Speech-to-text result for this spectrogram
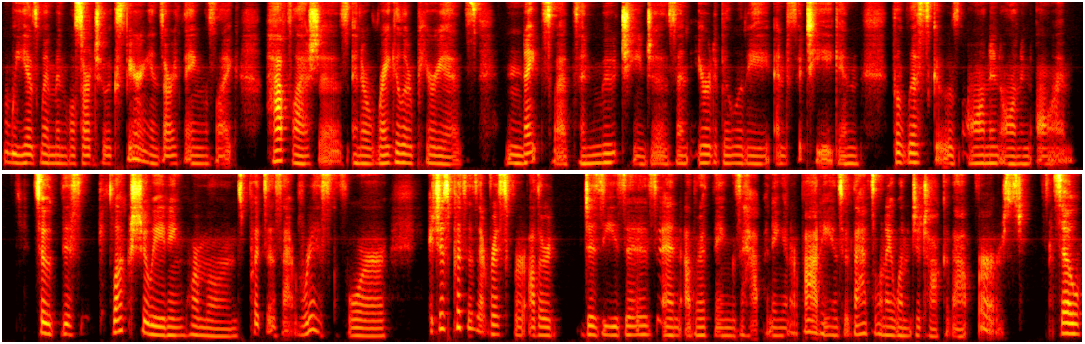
we as women will start to experience are things like hot flashes and irregular periods, night sweats and mood changes and irritability and fatigue. And the list goes on and on and on. So, this fluctuating hormones puts us at risk for it, just puts us at risk for other diseases and other things happening in our body. And so, that's what I wanted to talk about first. So,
